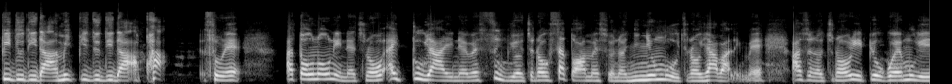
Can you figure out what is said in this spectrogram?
ပြည်သူဒီတာအမိပြည်သူဒီတာအဖဆိုတော့ အတုံးလုံးနေနဲ့ကျွန်တော်တို့အဲ့တူရာတွေနဲ့ပဲစုပြီးတော့ကျွန်တော်တို့ဆက်သွားမယ်ဆိုရင်တော့ညီညွတ်မှုကိုကျွန်တော်ရပါလိမ့်မယ်အဲ့ဆိုတော့ကျွန်တော်တို့တွေပြိုကွဲမှုတွေ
